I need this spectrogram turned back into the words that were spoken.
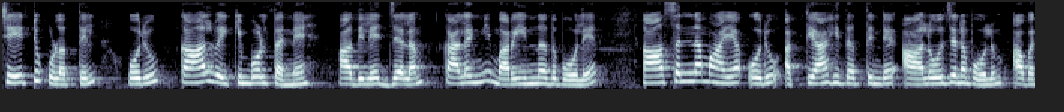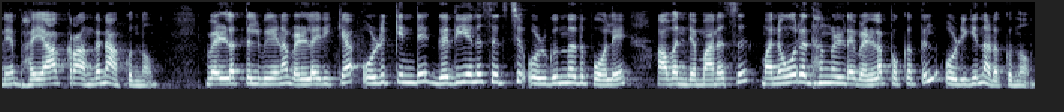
ചേറ്റുകുളത്തിൽ ഒരു കാൽ വയ്ക്കുമ്പോൾ തന്നെ അതിലെ ജലം കലങ്ങി മറിയുന്നത് പോലെ ആസന്നമായ ഒരു അത്യാഹിതത്തിന്റെ ആലോചന പോലും അവനെ ഭയാക്രാന്തനാക്കുന്നു. വെള്ളത്തിൽ വീണ വെള്ളരിക്ക ഒഴുക്കിന്റെ ഗതിയനുസരിച്ച് ഒഴുകുന്നത് പോലെ അവന്റെ മനസ്സ് മനോരഥങ്ങളുടെ വെള്ളപ്പൊക്കത്തിൽ ഒഴുകി നടക്കുന്നു.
